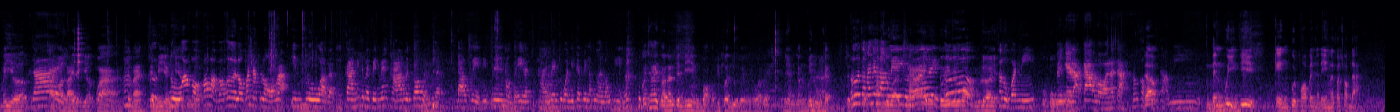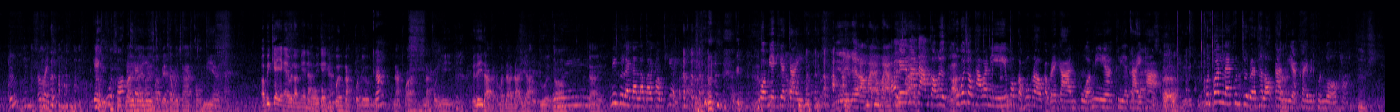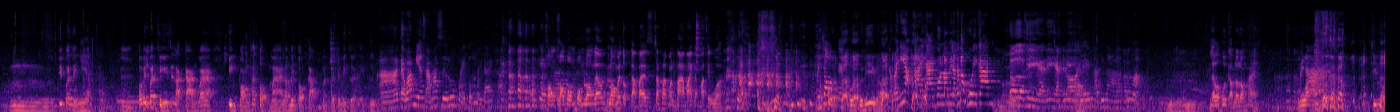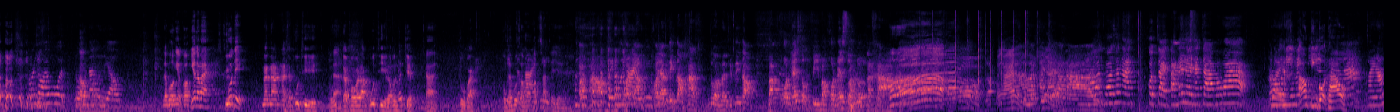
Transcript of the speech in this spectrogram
ไม่เยอะใช่ขายออนไลน์ได้เยอะกว่า ใช่ไหมเจคืนนี่ยังหนูเถียงอะยู่บอกก็แบบว่าเออเราก็นักร้องอะอินฟลูอะแบบการที่จะไปเป็นแม่ค้ามันก็เหมือนแบบดาวเกรดนิดนึงของตัวเองอะสุดท้ายแม่งทุกวันนี้แทบไม่รับงานร้องเพลงแล้ว ก็ใช่ตอนนั้นเจนนี่ยังบอกกับพี่เปิ้ลอยู่เลยว่าแบบเนี่ยยังไม่รู้จะจะ เออตอนนั้นยังลังเลอยู่เลยใช่ตัวเองยังบอกอยู่เลยสรุปวันนี้โอ้โหเป็นไงล่ะ 900 แล้วจ้ะ ต้องขอบแล้วคุณสามีเป็นผู้หญิงที่เก่งพูดเพราะเป็นกันเองแล้วก็ชอบด่าอืมเอาใหม่ดิเก่งพูดเพราะเป็ไม่นกันไม่เอไม่งมันเป็นธรรมชาติของเมียเอาพี่แก้ยังไงเวลาเมียด่าโอ้พี่ขแก้องไง พี่เปิ้ลหนักกว่าเดิมอีกนะหนักกว่าหนักกว่านี้อีกไม่ได้ด่าธรรมดาด่าหยาบด้วย อุ๊ย ใช่ นี่คือรายการระบายความเครียดเหรอคะผัวเมียเคลียร์ใจ นี่นี่นี่เอาใหม่เอาใหม่เอาโอเคใหม่มาสามสองหนึ่งคุณผู้ชมคะวันนี้พบกับพวกเรากับรายการผัวเมียเคลียร์ใจค่ะเออคุณเปิ้ลและคุณจูนเวลาทะเลาะกันเนี่ยใครเป็นคนง้อคะอืมอืมพี่เปิ้ลจะเงียบครับอืมเพราะพี่เปิ้ลถือหลักการว่า ปิงปองถ้าตกมาแล้วไม่ตกกลับมันก็จะไม่เกิดอะไรขึ้น อ่าแต่ว่าเมียสามารถซื้อลูกใหม่ตกใหม่ได้ค่ะโอเคของของผมผมลองแล้วลองไม่ตบกลับไปสักพักมันปลาไม้กลับมาเสียวัว ไม่ชอบไงโหดกว่านี้อีกเหรอ อย่าไปเงียบใจกันคนเรามีอะไรก็ต้องคุยกันเออ นี่ไง นี่ไงรอเล่นค่ะที่รักนี่หว่าอืมแล้วพอพูดกลับแล้วร้องไห้ ไม่ได้ว้าจริงเหรอ ก็ไม่ชอบให้พูดหนูพูดได้คนเดียว แล้วพอเงียบก็เงียบทำไมคือ พูดดิ นานๆอาจจะพูดที อ่า แต่พอเวลาพูดทีแล้วมันเจ็บใช่ถูกป่ะผมแค่พูดคำว่าปักซัดเฉยอะอะขอย้ำขอย้ำติ๊กต็อกค่ะ ด่วนเลยติ๊กต็อกบางคนได้ส่งฟรี บางคนได้ส่วนลดนะคะๆอ่าแล้วเป็นไงว่าใครได้อะไรเพราะเพราะฉะนั้นกดจ่ายตังค์ได้เลยนะจ๊ะ เพราะว่าโปรนี้ไม่เอามีกินโกะเทา นะ ใครนะ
